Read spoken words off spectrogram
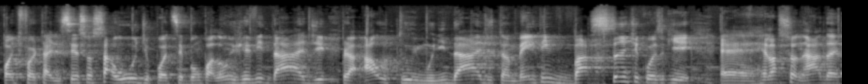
pode fortalecer sua saúde, pode ser bom para longevidade, para autoimunidade também. Tem bastante coisa que é relacionada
